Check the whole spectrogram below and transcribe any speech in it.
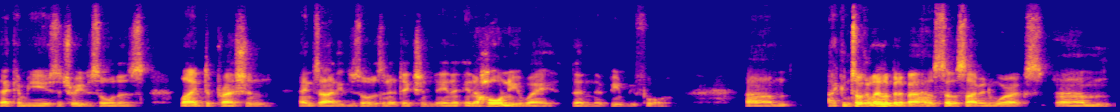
that can be used to treat disorders like depression, anxiety disorders, and addiction in a, in a whole new way than they've been before. Um, I can talk a little bit about how psilocybin works. Um,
